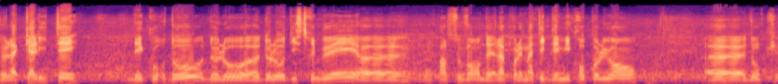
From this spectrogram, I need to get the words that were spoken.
la qualité des cours d'eau, de l'eau, euh, distribuée. On parle souvent de la problématique des micropolluants. Donc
